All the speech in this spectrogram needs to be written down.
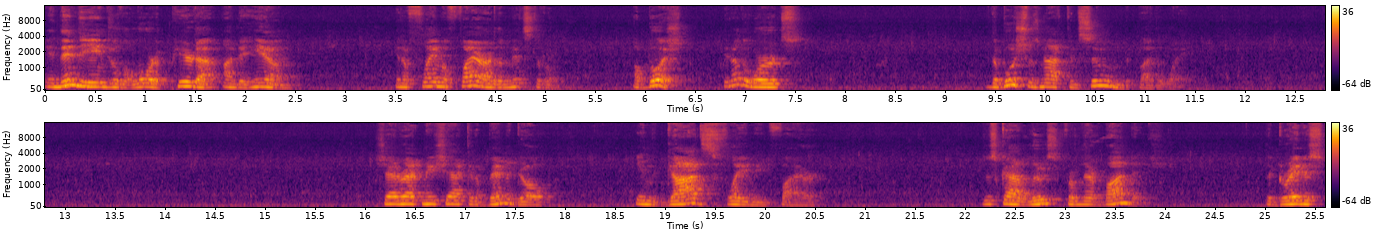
And then the angel of the Lord appeared unto him in a flame of fire out of the midst of a, a bush. In other words, the bush was not consumed, by the way. Shadrach, Meshach, and Abednego, in God's flaming fire, just got loose from their bondage. The greatest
